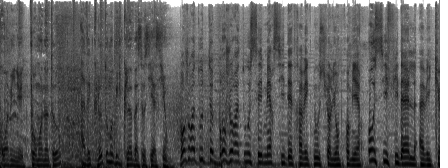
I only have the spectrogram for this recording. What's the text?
Trois minutes pour mon auto avec l'Automobile Club Association. Bonjour à toutes, bonjour à tous et merci d'être avec nous sur Lyon Première, aussi fidèle avec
